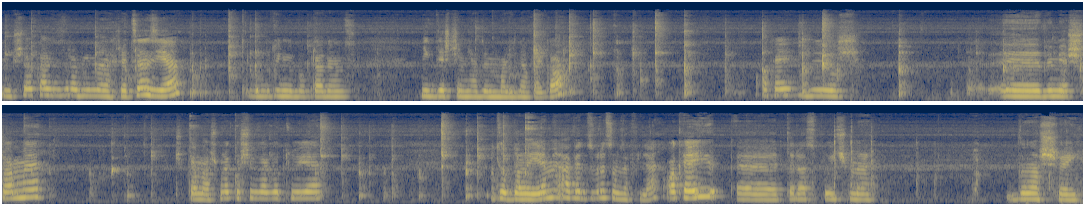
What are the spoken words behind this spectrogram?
I przy okazji zrobimy recenzję tego budynku, bo prawdę nigdy jeszcze nie jadłem malinowego. Ok, już yy, wymieszamy. Aż mleko się zagotuje. I to dolejemy, a więc wracam za chwilę. Ok, yy, teraz pójdźmy do naszej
